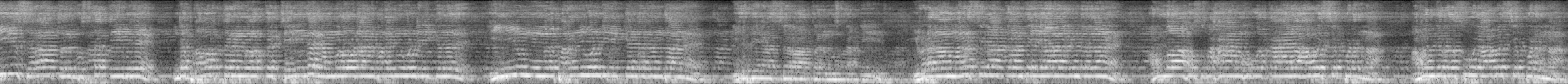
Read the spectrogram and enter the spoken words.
ഈ സിറാത്തുൽ മുസ്തഖീമിലെ എന്റെ പ്രവർത്തനങ്ങളൊക്കെ ചെയ്ത നമ്മളോടാണ് പറഞ്ഞുകൊണ്ടിരിക്കുന്നത്. ഇനിയും നിങ്ങൾ പറഞ്ഞുകൊണ്ടിരിക്കേണ്ടത് എന്താണ്? മുസ്തഖീം. ഇവിടെ നാം മനസ്സിലാക്കാൻ തയ്യാറാകേണ്ടതാണ് അള്ളാഹു സുബ്ഹാനഹു വ തആല ആവശ്യപ്പെടുന്ന അവന്റെ റസൂൽ ആവശ്യപ്പെടുന്ന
